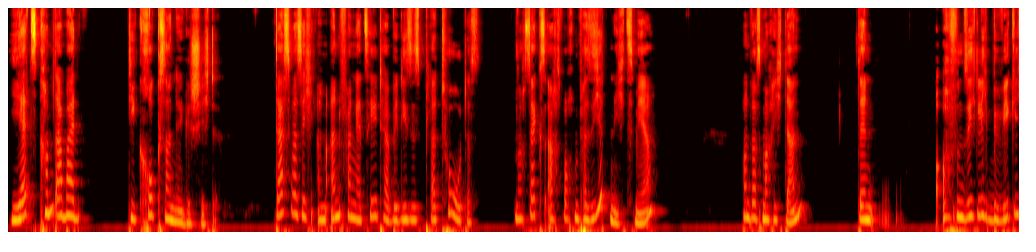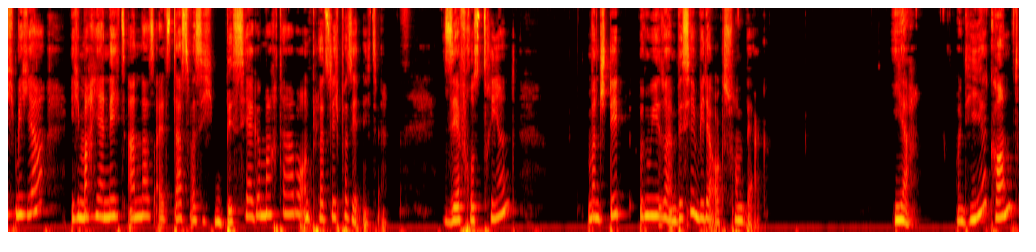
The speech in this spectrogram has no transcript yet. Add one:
Jetzt kommt aber die Krux an der Geschichte. Das, was ich am Anfang erzählt habe, dieses Plateau, das nach sechs, acht Wochen passiert nichts mehr. Und was mache ich dann? Denn offensichtlich bewege ich mich ja. Ich mache ja nichts anders als das, was ich bisher gemacht habe und plötzlich passiert nichts mehr. Sehr frustrierend. Man steht irgendwie so ein bisschen wie der Ochs vom Berg. Ja, und hier kommt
